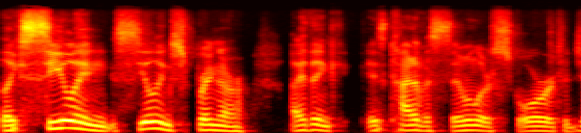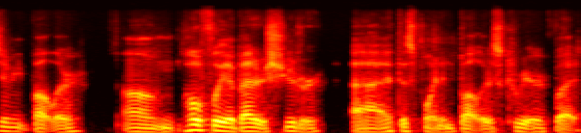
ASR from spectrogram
like ceiling ceiling Springer, I think is kind of a similar scorer to Jimmy Butler. Um, hopefully a better shooter uh, at this point in Butler's career. But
